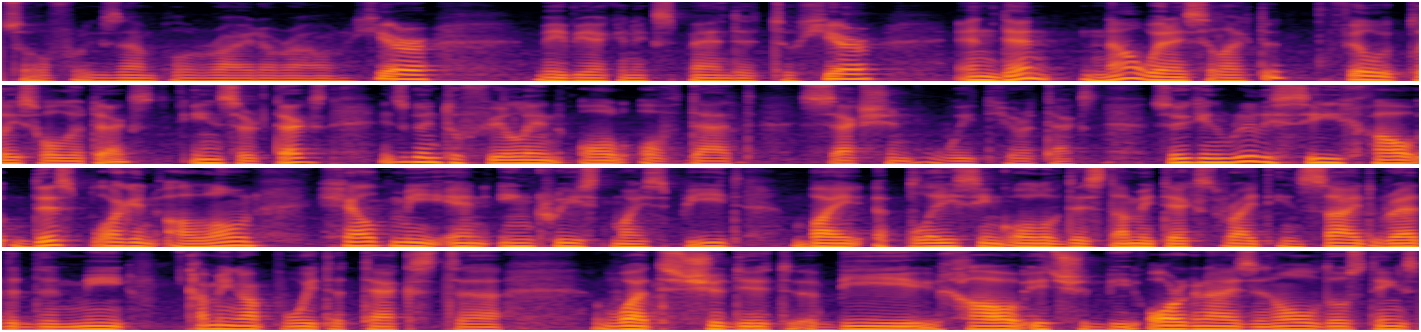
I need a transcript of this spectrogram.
So for example, right around here, maybe I can expand it to here. And then now when I select it, fill with placeholder text, insert text, it's going to fill in all of that section with your text. So you can really see how this plugin alone helped me and increased my speed by placing all of this dummy text right inside rather than me coming up with a text uh, what should it be, how it should be organized and all those things.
